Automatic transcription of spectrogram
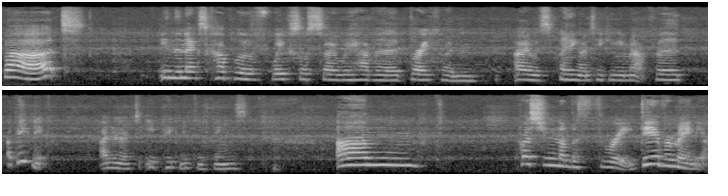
but in the next couple of weeks or so we have a break when I was planning on taking him out for a picnic. I don't know, to eat picnicky things. Um, Question number three. Dear Romania,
